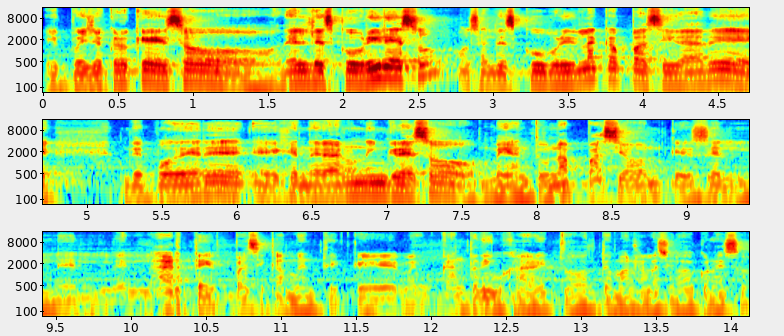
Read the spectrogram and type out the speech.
y, pues yo creo que eso, el descubrir eso, o sea, el descubrir la capacidad de, de poder eh, eh, generar un ingreso mediante una pasión que es el, el, arte básicamente, que me encanta dibujar y todo el tema relacionado con eso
